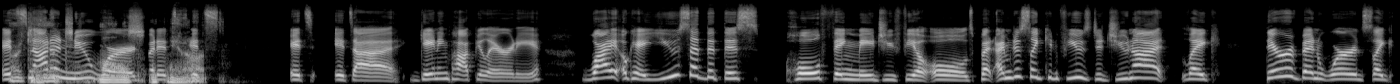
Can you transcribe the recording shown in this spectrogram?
It's not a new word, but it's it's it's it's uh gaining popularity. Why? Okay, you said that this whole thing made you feel old, but I'm just like confused. Did you not like? There have been words like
